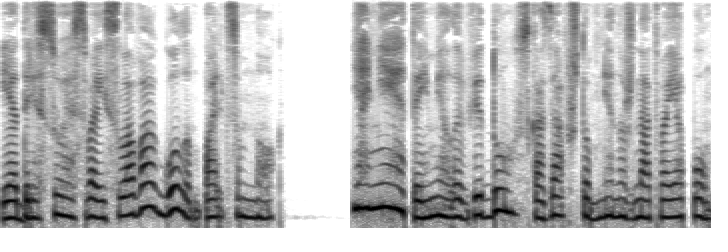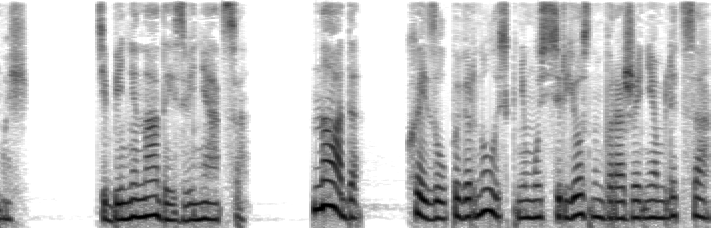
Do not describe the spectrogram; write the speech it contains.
и адресуя свои слова голым пальцем ног. «Я не это имела в виду, сказав, что мне нужна твоя помощь. Тебе не надо извиняться». «Надо!» — Хейзл повернулась к нему с серьезным выражением лица.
